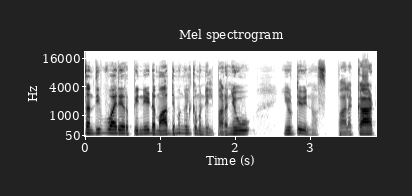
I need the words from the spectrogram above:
സന്ദീപ് വാര്യർ പിന്നീട് മാധ്യമങ്ങൾക്ക് മുന്നിൽ പറഞ്ഞു. U T V news Palakkad.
